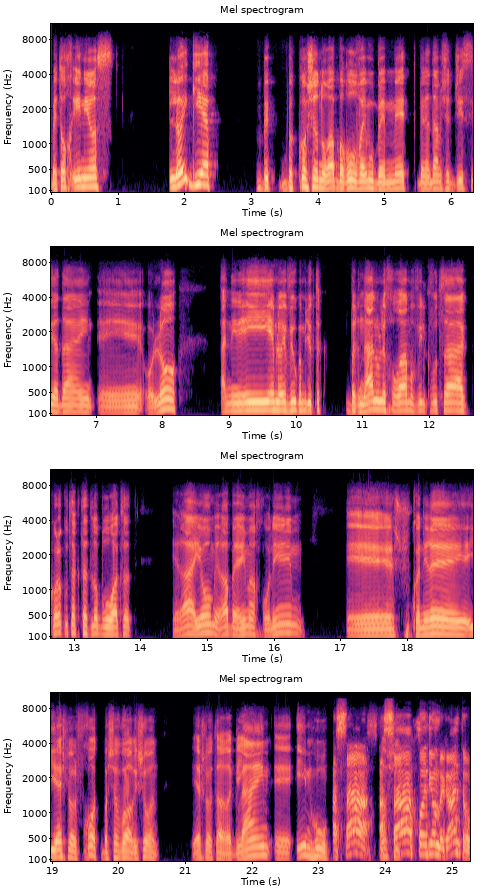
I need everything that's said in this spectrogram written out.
בתוך איניוס. לא הגיע בכושר נורא ברור והאם הוא באמת בן אדם של GC עדיין אה, או לא. אני, הם לא הביאו גם בדיוק את ברנל הוא לכאורה מוביל קבוצה, כל הקבוצה קצת לא ברורה, קצת הראה היום, הראה בימים האחרונים, אה, שהוא כנראה יש לו לפחות בשבוע הראשון, יש לו את הרגליים, אה, אם הוא... עשה, עשה של... פודיום בגרנטו,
